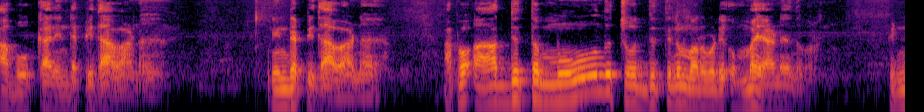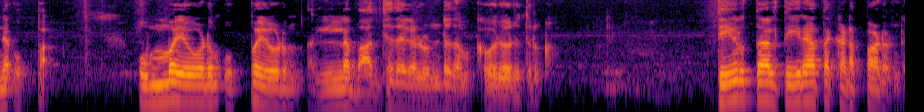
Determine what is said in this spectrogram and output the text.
അബൂക്ക നിന്റെ പിതാവാണ്. നിന്റെ പിതാവാണ്. അപ്പോൾ ആദ്യത്തെ മൂന്ന് ചോദ്യത്തിനും മറുപടി ഉമ്മയാണ് എന്ന് പറഞ്ഞു. പിന്നെ ഉപ്പ. ഉമ്മയോടും ഉപ്പയോടും നല്ല ബാധ്യതകളുണ്ട് നമുക്ക് ഓരോരുത്തർക്കും. തീർത്താൽ തീരാത്ത കടപ്പാടുണ്ട്.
